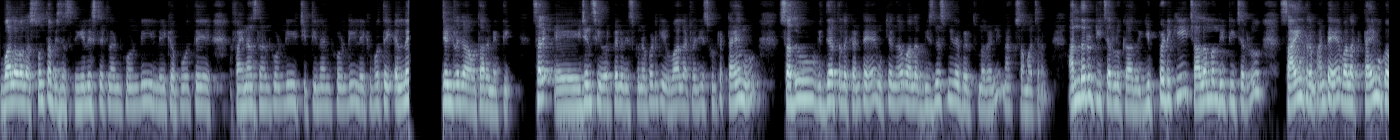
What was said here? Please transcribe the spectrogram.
వాళ్ళ వాళ్ళ సొంత బిజినెస్ రియల్ ఎస్టేట్లు అనుకోండి లేకపోతే ఫైనాన్స్లు అనుకోండి చిట్టీలు అనుకోండి లేకపోతే ఎల్ఐ ఏజెంట్లుగా అవతారం ఎత్తి సరే ఏజెన్సీ ఎవరిపైన తీసుకున్నప్పటికీ వాళ్ళు అట్లా తీసుకుంటే టైము చదువు విద్యార్థుల కంటే ముఖ్యంగా వాళ్ళ బిజినెస్ మీద పెడుతున్నారని నాకు సమాచారం. అందరూ టీచర్లు కాదు. ఇప్పటికీ చాలామంది టీచర్లు సాయంత్రం అంటే వాళ్ళకి టైం ఒక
